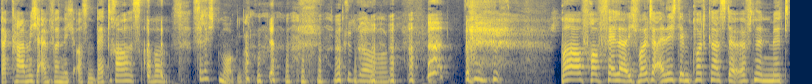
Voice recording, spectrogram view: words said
da kam ich einfach nicht aus dem Bett raus, aber vielleicht morgen. genau. Boah, Frau Feller, ich wollte eigentlich den Podcast eröffnen mit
